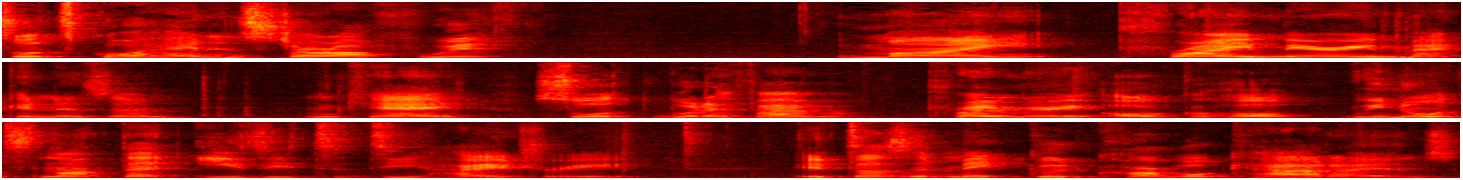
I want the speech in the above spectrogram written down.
So let's go ahead and start off with my primary mechanism, okay? So what if I have a primary alcohol? We know it's not that easy to dehydrate. It doesn't make good carbocations.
